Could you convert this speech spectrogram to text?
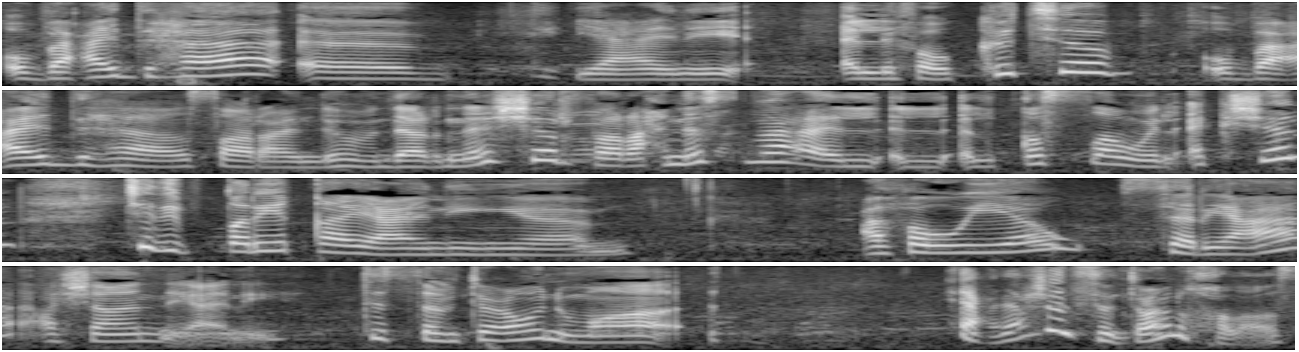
وبعدها يعني ألفوا كتب وبعدها صار عندهم دار نشر فراح نسمع القصة والأكشن كذي بطريقة يعني عفوية وسريعة عشان يعني تستمتعون وما يعني عشان تستمتعون وخلاص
